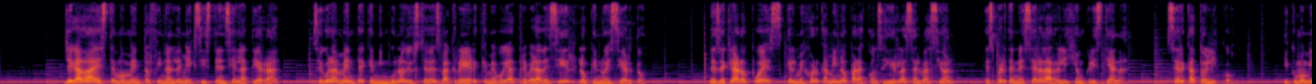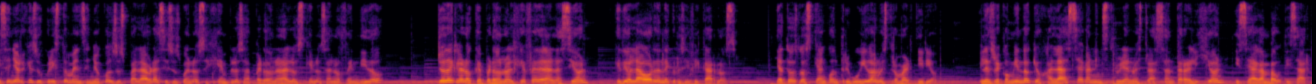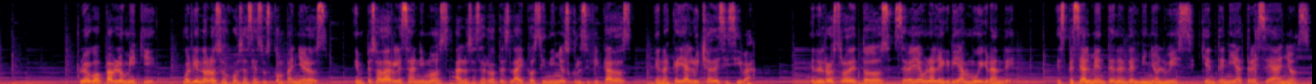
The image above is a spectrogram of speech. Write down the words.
Llegado a este momento final de mi existencia en la Tierra, seguramente que ninguno de ustedes va a creer que me voy a atrever a decir lo que no es cierto. Les declaro, pues, que el mejor camino para conseguir la salvación es pertenecer a la religión cristiana, ser católico. Y como mi Señor Jesucristo me enseñó con sus palabras y sus buenos ejemplos a perdonar a los que nos han ofendido, yo declaro que perdono al jefe de la nación que dio la orden de crucificarnos y a todos los que han contribuido a nuestro martirio, y les recomiendo que ojalá se hagan instruir a nuestra santa religión y se hagan bautizar. Luego Pablo Miki, volviendo los ojos hacia sus compañeros, empezó a darles ánimos a los sacerdotes laicos y niños crucificados en aquella lucha decisiva. En el rostro de todos se veía una alegría muy grande, especialmente en el del niño Luis, quien tenía 13 años.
